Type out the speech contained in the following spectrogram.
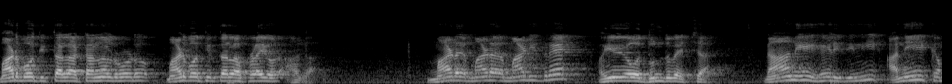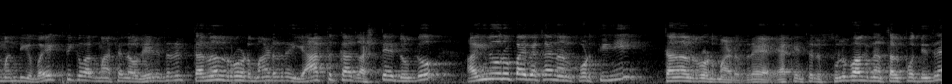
ಮಾಡ್ಬೋದಿತ್ತಲ್ಲ ಟನಲ್ ರೋಡು? ಮಾಡ್ಬೋದಿತ್ತಲ್ಲ ಫ್ಲೈಓವರ್? ಆಗ. ಮಾಡ ಮಾಡ, ಮಾಡಿದರೆ ಅಯ್ಯೋ ದುಂದು ವೆಚ್ಚ. ನಾನೇ ಹೇಳಿದ್ದೀನಿ, ಅನೇಕ ಮಂದಿಗೆ ವೈಯಕ್ತಿಕವಾಗಿ ಮಾತಾಡಿ ಅವ್ರು ಹೇಳಿದರೆ, ಟನಲ್ ರೋಡ್ ಮಾಡಿದ್ರೆ ಯಾತಕ್ಕಾಗಿ ಅಷ್ಟೇ ದುಡ್ಡು? ಐನೂರು ರೂಪಾಯಿ ಬೇಕಾದ್ರೆ ನಾನು ಕೊಡ್ತೀನಿ, ಟನಲ್ ರೋಡ್ ಮಾಡಿದ್ರೆ. ಯಾಕೆಂತಂದರೆ ಸುಲಭವಾಗಿ ನಾನು ತಲುಪೋದಿದ್ರೆ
